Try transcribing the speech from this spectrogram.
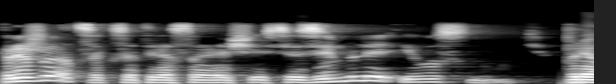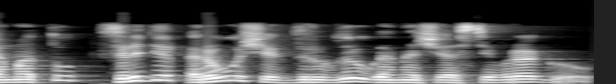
прижаться к сотрясающейся земле и уснуть. Прямо тут, среди рвущих друг друга на части врагов.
